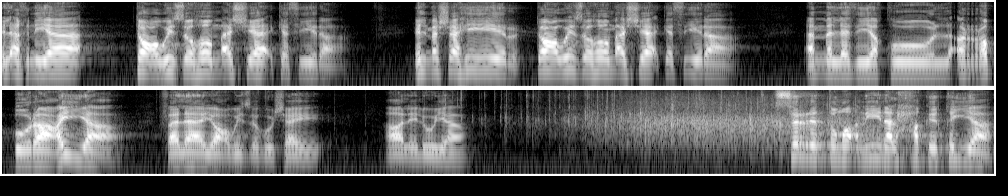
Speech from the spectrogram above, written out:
الأغنياء تعوزهم أشياء كثيرة. المشاهير تعوزهم أشياء كثيرة. أما الذي يقول الرب راعي فلا يعوزه شيء. هاليلويا. سر الطمأنينة الحقيقية.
